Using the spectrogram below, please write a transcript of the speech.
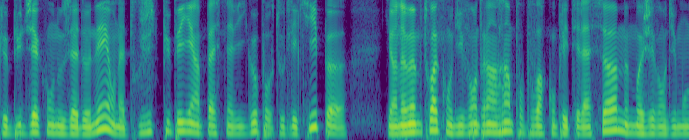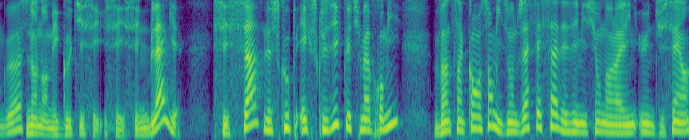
le budget qu'on nous a donné, on a tout juste pu payer un pass Navigo pour toute l'équipe. Il y en a même trois qui ont dû vendre un rein pour pouvoir compléter la somme. Moi, j'ai vendu mon gosse. Non, non, mais Gauthier, c'est- une blague C'est ça, le scoop exclusif que tu m'as promis? 25 ans ensemble, ils ont déjà fait ça, des émissions dans la ligne 1, tu sais. Hein.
